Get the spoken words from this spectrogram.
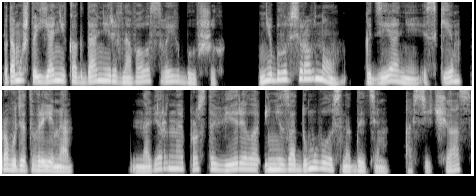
потому что я никогда не ревновала своих бывших. Мне было все равно, где они и с кем проводят время. Наверное, просто верила и не задумывалась над этим. А сейчас?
